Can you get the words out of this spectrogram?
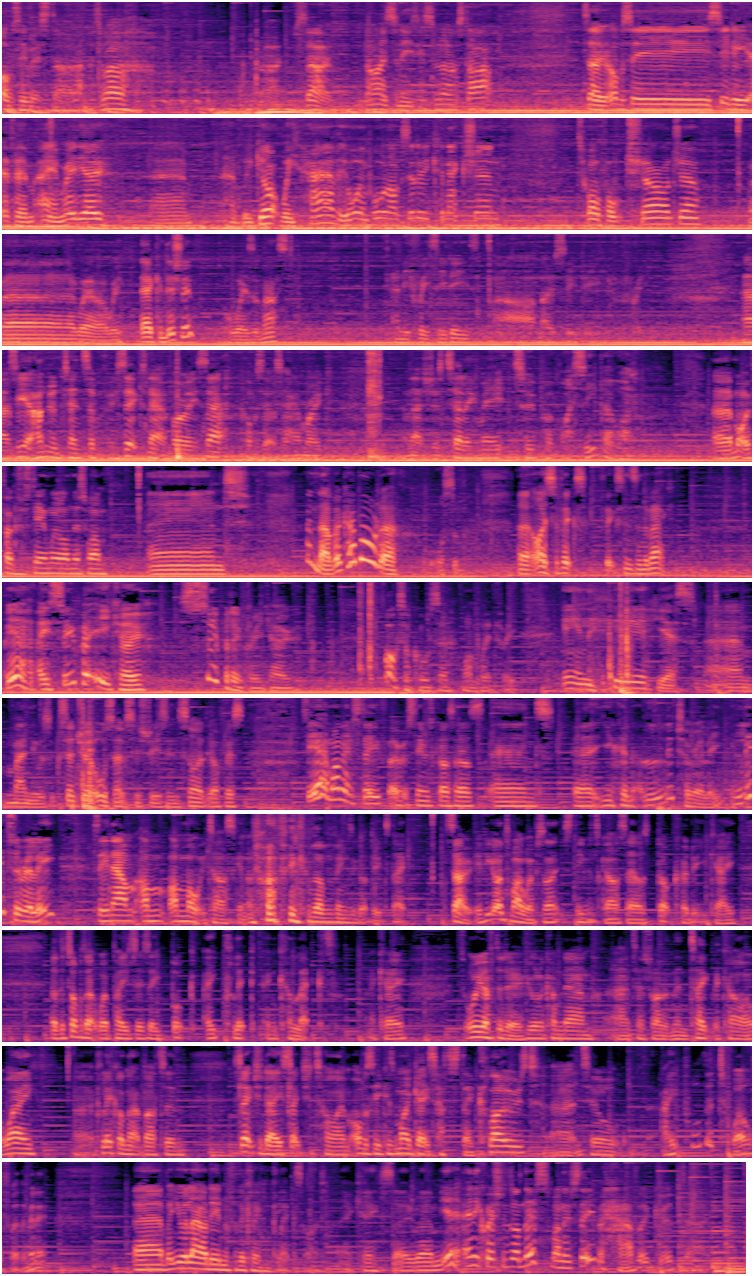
Obviously, we'll start up as well. Right, so, nice and easy to start. So, obviously, CD, FM, AM radio. Um, have we got? We have the all-important auxiliary connection, 12 volt charger. Uh, where are we? Air conditioning, always a must. Any free CDs? Ah, no CD for free. Uh, so yeah, 110,736. Now, if I release that, obviously that's a handbrake. And that's just telling me to put my seatbelt on. Uh, multifunctional steering wheel on this one. And another cup holder. Awesome. Uh, Isofix fixings in the back. But yeah, a super eco, super duper eco Vauxhall Corsa 1.3. In here, yes, um, manuals, etc. All service history is inside the office. So yeah, my name's Steve over at Stevens Car Sales, and uh, you can literally, literally, see now I'm, I'm, I'm, multitasking. I'm trying to think of other things I've got to do today. So if you go onto my website, stevenscarsales.co.uk, at the top of that webpage there's a book, a click and collect, okay? So all you have to do, if you want to come down and test drive it and then take the car away, uh, click on that button, select your day, select your time, obviously because my gates have to stay closed uh, until April the 12th at the minute. Uh, but you're allowed in for the click and collect side. Okay, so um, yeah, any questions on this? My name's Steve. Have a good day.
